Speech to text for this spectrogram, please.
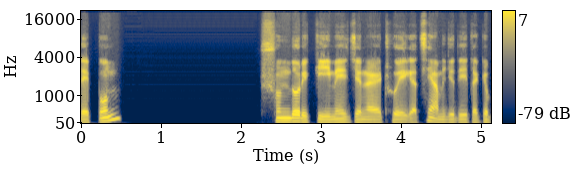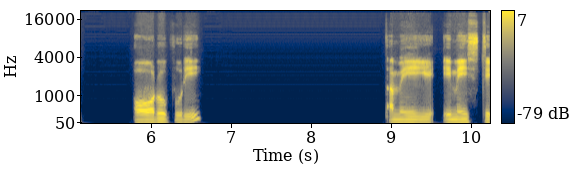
দেখুন সুন্দর একটি ইমেজ জেনারেট হয়ে গেছে। আমি যদি এটাকে বড় করি, আমি ইমেজটি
